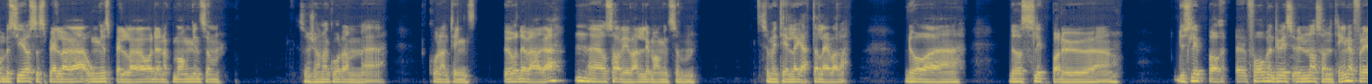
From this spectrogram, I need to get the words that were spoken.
ambisiøse spillere, unge spillere, og det er nok mange som, som skjønner hvordan, eh, hvordan, ting burde være. Mm. og så har vi veldig mange som, som i tillegg etterlever det. Da, da slipper du du slipper forhåpentligvis unna sånne ting da, fordi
